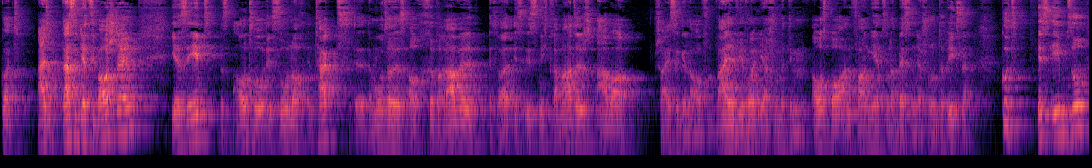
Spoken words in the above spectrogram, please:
Gut, also das sind jetzt die Baustellen. Ihr seht, das Auto ist so noch intakt, äh, der Motor ist auch reparabel, es, war, es ist nicht dramatisch, aber scheiße gelaufen, weil wir wollten ja schon mit dem Ausbau anfangen jetzt und am besten ja schon unterwegs sein. Gut, ist ebenso,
